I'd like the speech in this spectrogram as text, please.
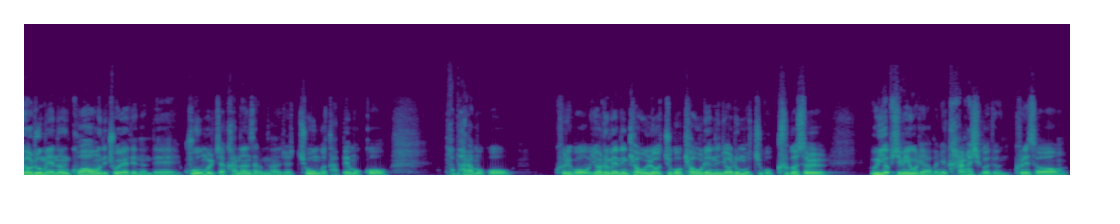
여름에는 고아원에 줘야 되는데 구호물자 가난한 사람 나눠줘 좋은 거 다 빼먹고 다 팔아먹고 그리고 여름에는 겨울 옷 주고 겨울에는 여름 옷 주고 그것을 의협심이 우리 아버님 강하시거든. 그래서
